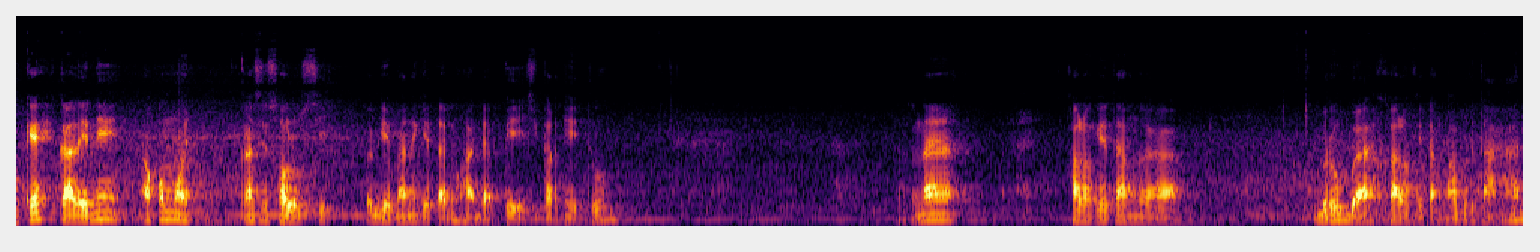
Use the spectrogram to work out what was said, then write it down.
Oke, kali ini aku mau kasih solusi bagaimana kita menghadapi seperti itu. Karena kalau kita nggak berubah, kalau kita nggak bertahan,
